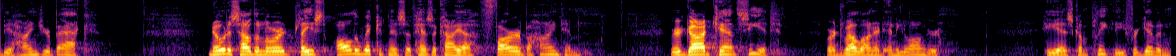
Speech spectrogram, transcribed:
behind your back. Notice how the Lord placed all the wickedness of Hezekiah far behind him, where God can't see it or dwell on it any longer. He has completely forgiven.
